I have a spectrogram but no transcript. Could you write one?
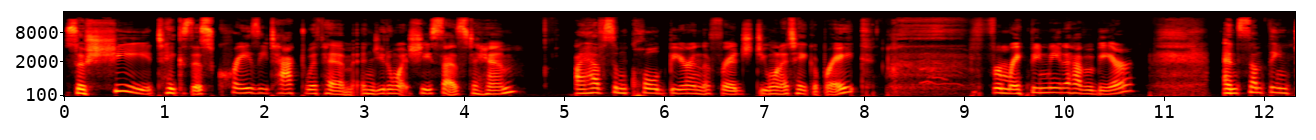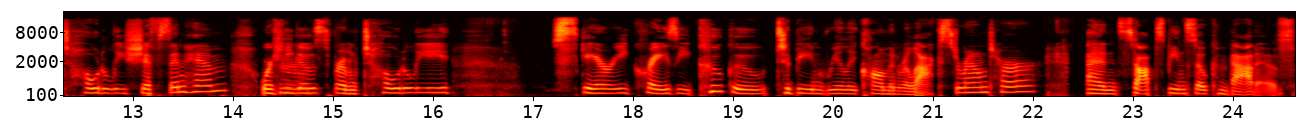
So she takes this crazy tact with him and you know what she says to him? I have some cold beer in the fridge. Do you want to take a break from raping me to have a beer? And something totally shifts in him where he Mm. goes from totally scary, crazy, cuckoo to being really calm and relaxed around her and stops being so combative.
